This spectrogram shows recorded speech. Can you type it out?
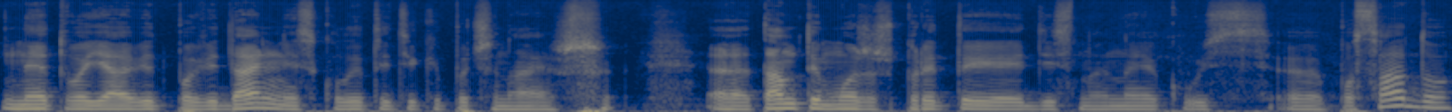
не твоя відповідальність, коли ти тільки починаєш. Е, там ти можеш прийти дійсно на якусь е, посаду.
